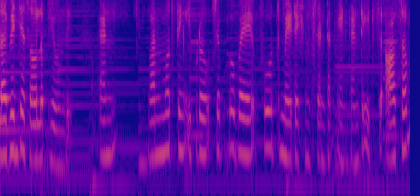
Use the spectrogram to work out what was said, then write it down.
లభించే సౌలభ్యం ఉంది. అండ్ వన్ మోర్ థింగ్ ఇప్పుడు చెప్పుకోబోయే ఫోర్త్ మెడిటేషన్ సెంటర్ ఏంటంటే it's awesome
